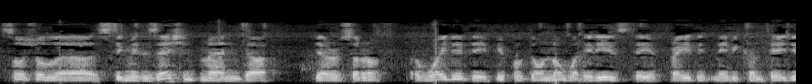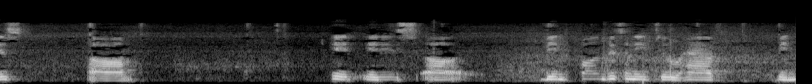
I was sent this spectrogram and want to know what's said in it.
social uh, stigmatization, and they're sort of avoided. They, people don't know what it is. They're afraid it may be contagious. Um, it, it is uh, been found recently to have been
